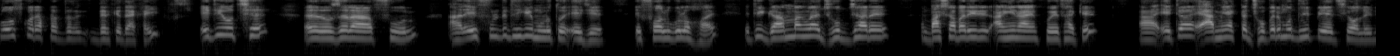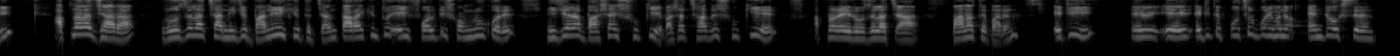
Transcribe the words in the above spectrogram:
ক্লোজ করে আপনাদেরকে দেখাই, এটি হচ্ছে রোজেলা ফুল। আর এই ফুলটি থেকে মূলত এই যে, এই ফলগুলো হয়। এটি গ্রাম বাংলায় ঝোপঝাড়ে বাসাবাড়ির আঙিনায় হয়ে থাকে। এটা আমি একটা ঝোপের মধ্যেই পেয়েছি অলরেডি আপনারা যারা রোজেলা চা নিজে বানিয়ে খেতে চান, তারা কিন্তু এই ফলটি সংগ্রহ করে নিজেরা বাসায় শুকিয়ে, বাসার ছাদে শুকিয়ে আপনারা এই রোজেলা চা বানাতে পারেন। এটি এটিতে প্রচুর পরিমাণে অ্যান্টিঅক্সিডেন্ট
